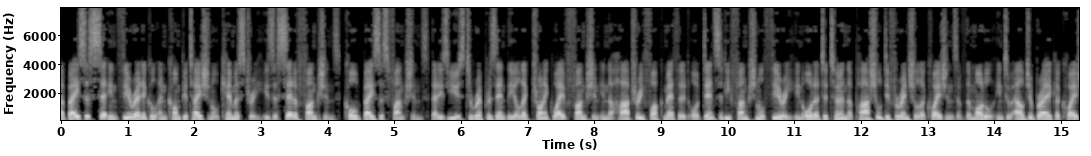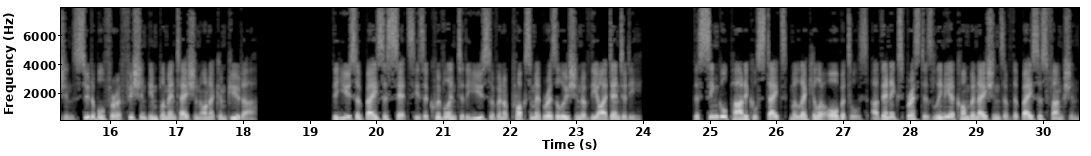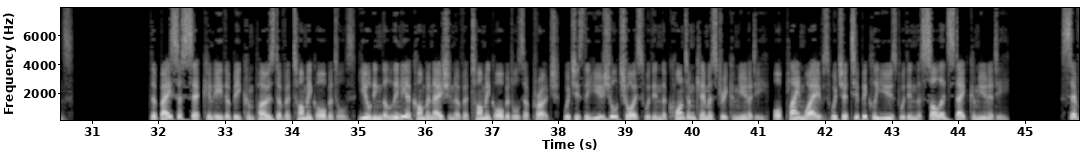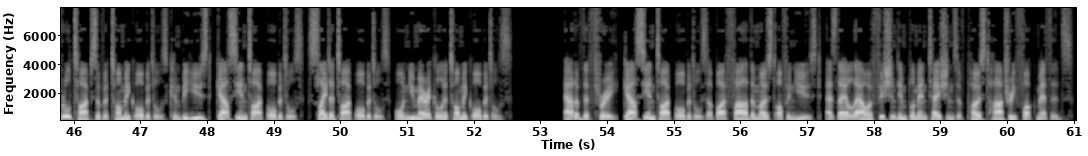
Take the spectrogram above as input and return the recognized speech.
A basis set in theoretical and computational chemistry is a set of functions called basis functions that is used to represent the electronic wave function in the Hartree-Fock method or density functional theory in order to turn the partial differential equations of the model into algebraic equations suitable for efficient implementation on a computer. The use of basis sets is equivalent to the use of an approximate resolution of the identity. The single particle states molecular orbitals are then expressed as linear combinations of the basis functions. The basis set can either be composed of atomic orbitals yielding the linear combination of atomic orbitals approach, which is the usual choice within the quantum chemistry community, or plane waves which are typically used within the solid-state community. Several types of atomic orbitals can be used, Gaussian-type orbitals, Slater-type orbitals, or numerical atomic orbitals. Out of the three, Gaussian-type orbitals are by far the most often used, as they allow efficient implementations of post-Hartree-Fock methods.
